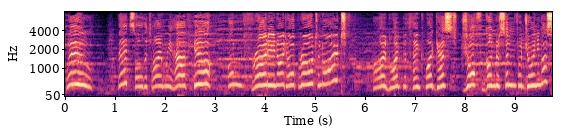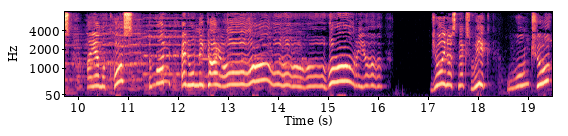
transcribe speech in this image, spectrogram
Well, that's all the time we have here on Friday Night Opera tonight. I'd like to thank my guest, Geoff Gunderson, for joining us. I am, of course, the one and only Dioria. Join us next week, won't you?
